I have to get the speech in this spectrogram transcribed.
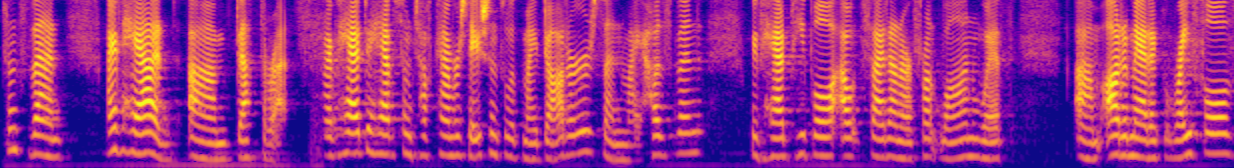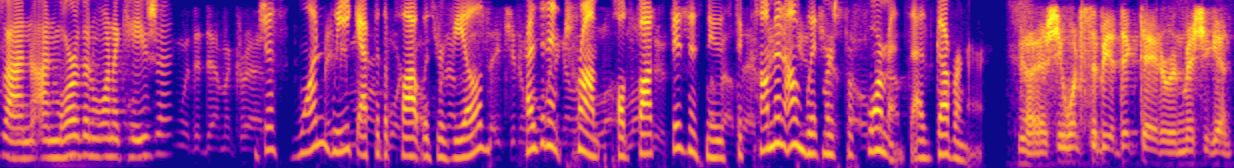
since then, I've had um, death threats. I've had to have some tough conversations with my daughters and my husband. We've had people outside on our front lawn with um, automatic rifles on, on more than one occasion. Just one week after the plot was revealed, President Trump called Fox Business News to comment on Whitmer's performance as governor. Uh, she wants to be a dictator in Michigan.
